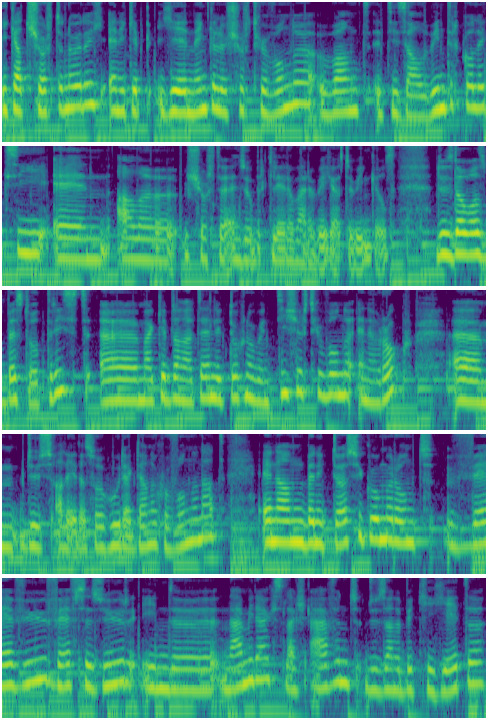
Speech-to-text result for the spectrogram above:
ik had shorten nodig en ik heb geen enkele short gevonden, want het is al wintercollectie en alle shorten en zomerkleren waren weg uit de winkels. Dus dat was best wel triest. Uh, maar ik heb dan uiteindelijk toch nog een t-shirt gevonden en een rok. Um, dus allee, dat is wel goed dat ik dat nog gevonden had. En dan ben ik thuisgekomen rond 5 uur, 5, 6 uur in de namiddag slash avond. Dus dan heb ik gegeten.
